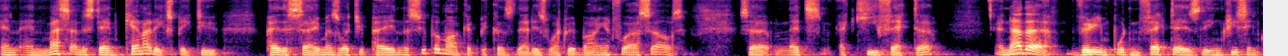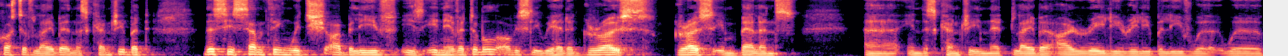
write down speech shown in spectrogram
and, and must understand, cannot expect to pay the same as what you pay in the supermarket because that is what we're buying it for ourselves. So that's a key factor. Another very important factor is the increasing cost of labor in this country, but this is something which I believe is inevitable. Obviously, we had a gross, gross imbalance uh, in this country in that labor, I really, really believe were, were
